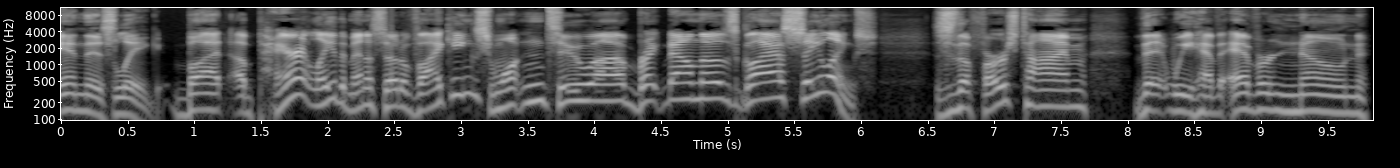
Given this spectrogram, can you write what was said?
in this league. But apparently, the Minnesota Vikings wanting to uh, break down those glass ceilings. This is the first time that we have ever known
